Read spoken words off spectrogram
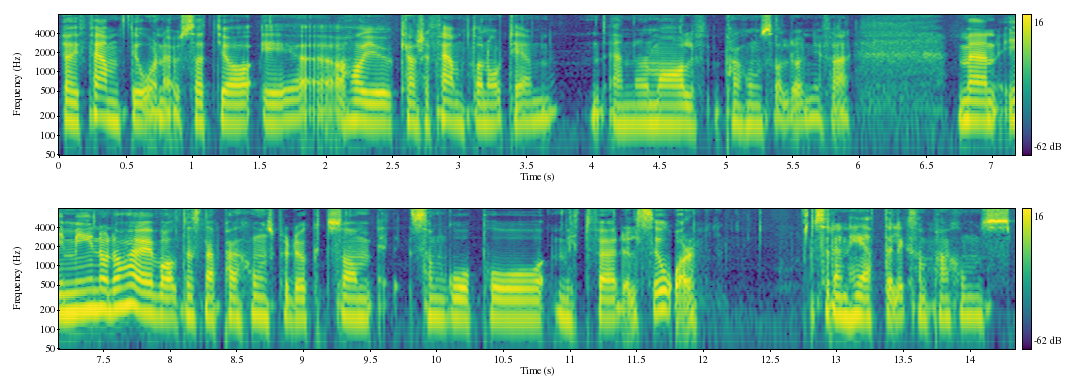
jag är 50 år nu så att jag är, har ju kanske 15 år till en, en normal pensionsålder ungefär. Men i min, och då har jag valt en sån här pensionsprodukt som, som går på mitt födelseår. Så den heter liksom pensions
